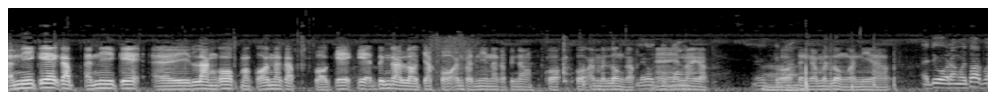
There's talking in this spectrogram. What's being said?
อันนี้แกะกับอันนี้แกะไอ้ลังออกมาก่อนนะครับพอแกะแกะถึงกันเราจะขออันแบบนี้นะครับพี่น้องขอขออันมันลงครับเอ้ยไม่ครับเดี๋ยวขอถึงกันมันลงอันนี้นะครับไอ้โจรังไปทอดไป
